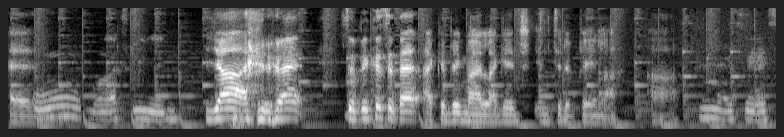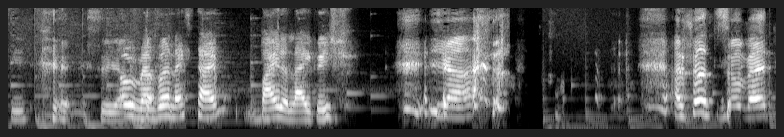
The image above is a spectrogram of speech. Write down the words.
and Oh, well, that's yeah, right. So because of that, I could bring my luggage into the plane lah. Uh, Mm, I see, I see. so yeah. So remember next time, buy the luggage. yeah. I felt so bad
